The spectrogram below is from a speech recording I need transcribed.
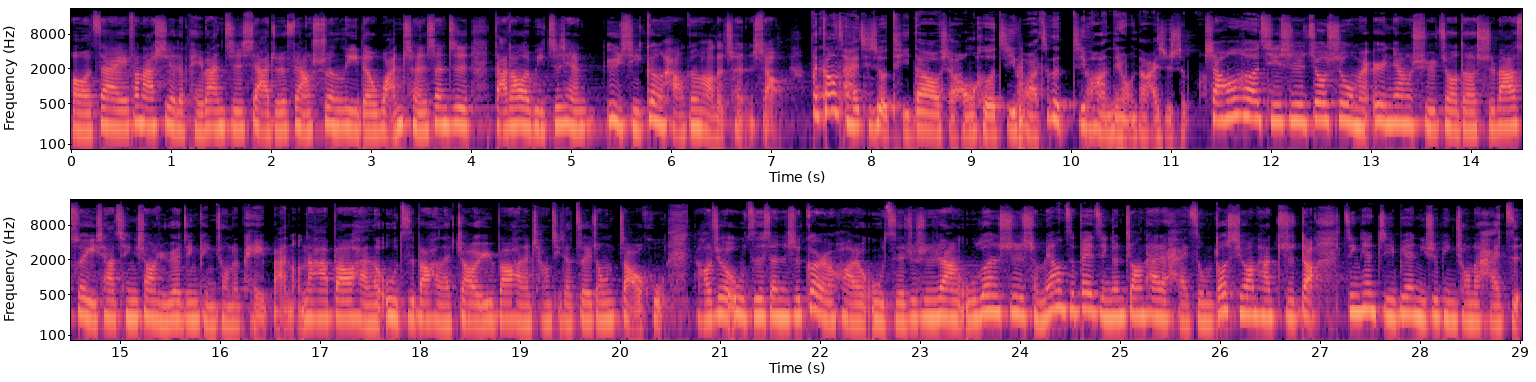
呃在放大视野的陪伴之下，就是非常顺利的完成，甚至达到。比之前预期更好、更好的成效。那刚才其实有提到小红盒计划，这个计划内容大概是什么？小红盒其实就是我们酝酿许久的十八岁以下青少年月经贫穷的陪伴哦。那它包含了物资，包含了教育，包含了长期的追踪照护。然后这个物资甚至是个人化的物资，就是让无论是什么样子背景跟状态的孩子，我们都希望他知道，今天即便你是贫穷的孩子，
